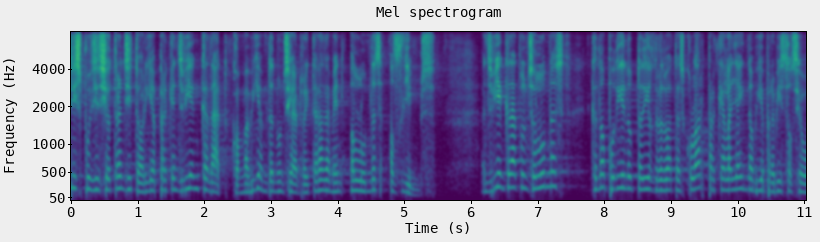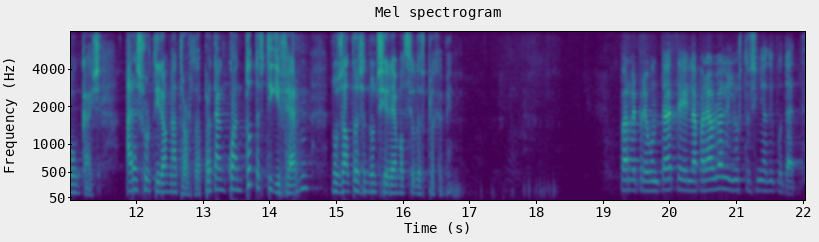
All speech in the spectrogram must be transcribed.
disposició transitòria perquè ens havien quedat, com havíem denunciat reiteradament, alumnes als llims. Ens havien quedat uns alumnes que no podien obtenir el graduat escolar perquè la llei no havia previst el seu encaix. Ara sortirà un altre ordre. Per tant, quan tot estigui ferm, nosaltres anunciarem el seu desplegament. Per repreguntar, té la paraula l'il·lustre senyor diputat.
